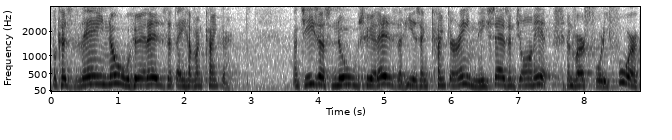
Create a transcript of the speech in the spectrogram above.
because they know who it is that they have encountered. And Jesus knows who it is that he is encountering. He says in John 8 and verse 44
